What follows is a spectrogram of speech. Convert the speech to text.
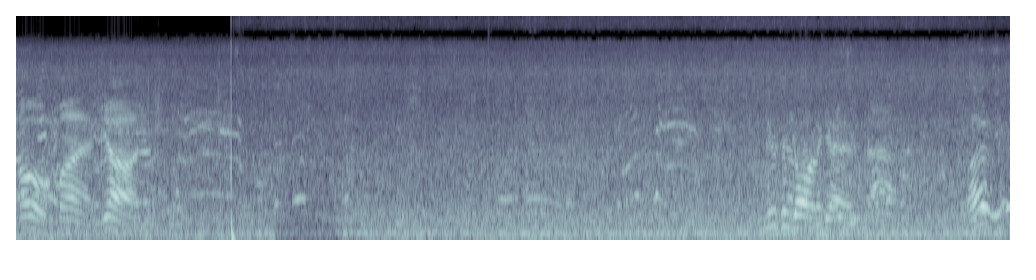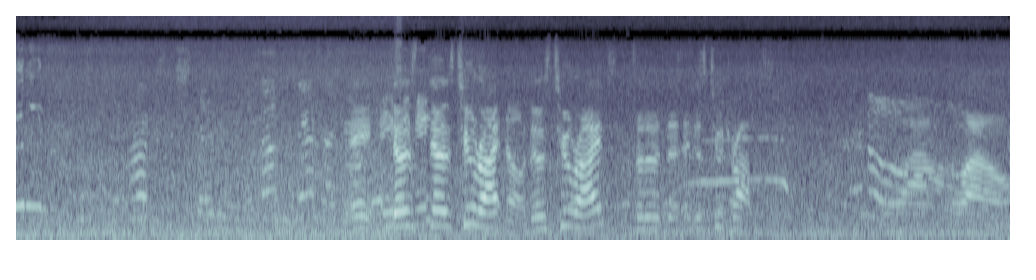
Oh my god. You can go on again. What? Sounds dead right now. Hey, Can you there's there's two rides. No, there's two rides. So there, there, and there's two drops. No. Wow.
